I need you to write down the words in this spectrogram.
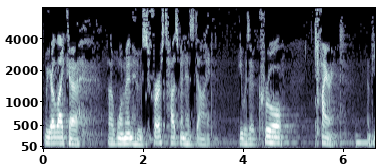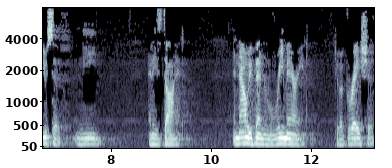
We are like a, a woman whose first husband has died. He was a cruel tyrant, abusive, mean and he's died. And now we've been remarried to a gracious,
